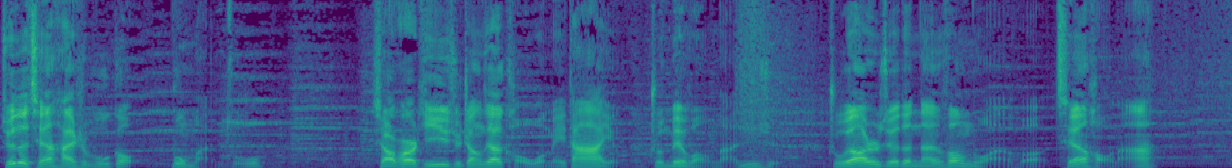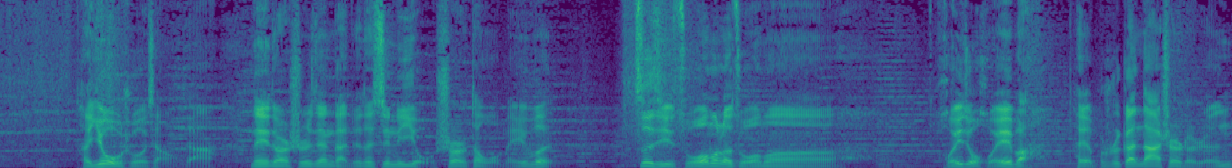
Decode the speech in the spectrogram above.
觉得钱还是不够，不满足。小胖提议去张家口，我没答应，准备往南去，主要是觉得南方暖和，钱好拿。他又说想家，那段时间感觉他心里有事儿，但我没问，自己琢磨了琢磨，回就回吧，他也不是干大事的人。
